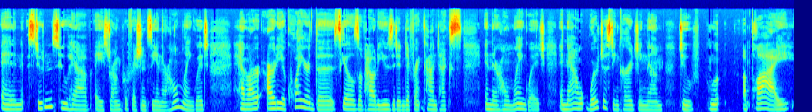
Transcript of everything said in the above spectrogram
and students who have a strong proficiency in their home language have already acquired the skills of how to use it in different contexts in their home language. And now we're just encouraging them to apply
